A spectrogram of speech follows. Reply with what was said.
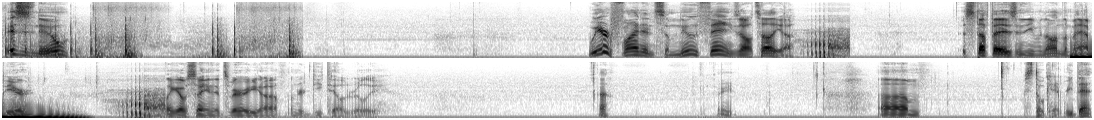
This is new. We are finding some new things, I'll tell you. Stuff that isn't even on the map here. Like I was saying, it's very uh, under detailed, really. Huh. Alright. Um, still can't read that.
